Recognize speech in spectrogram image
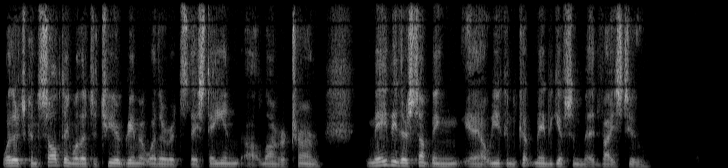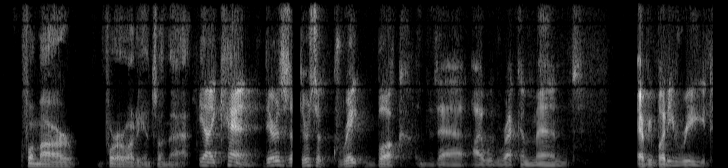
whether it's consulting whether it's a two-year agreement whether it's they stay in uh, longer term. Maybe there's something you know you can maybe give some advice to from our for our audience on that. Yeah i can. There's a, there's a great book that i would recommend everybody read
